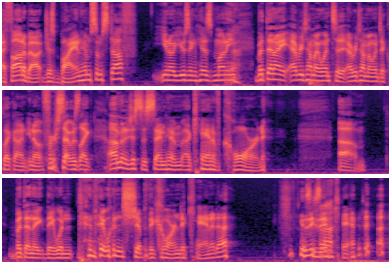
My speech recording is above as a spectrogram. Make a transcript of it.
I thought about just buying him some stuff, you know, using his money. But then I every time I went to every time I went to click on, you know, at first I was like, I'm gonna just send him a can of corn. Um, but then they, they wouldn't they wouldn't ship the corn to Canada because he's in Canada.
